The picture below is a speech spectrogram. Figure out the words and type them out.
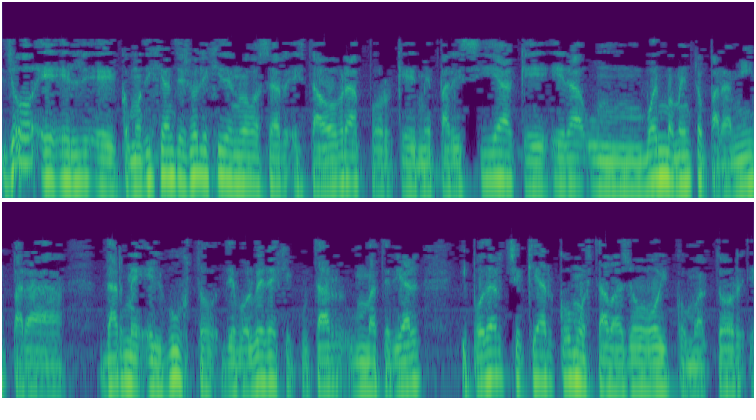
Yo, eh, eh, como dije antes, yo elegí de nuevo hacer esta obra porque me parecía que era un buen momento para mí para darme el gusto de volver a ejecutar un material y poder chequear cómo estaba yo hoy como actor, eh,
